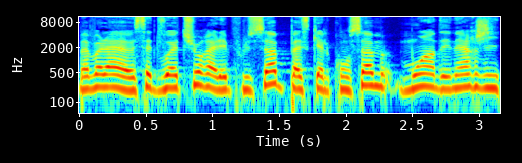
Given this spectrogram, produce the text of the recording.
bah voilà, euh, cette voiture elle est plus sobre parce qu'elle consomme moins d'énergie.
